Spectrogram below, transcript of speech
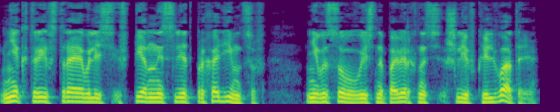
Некоторые встраивались в пенный след проходимцев, не высовываясь на поверхность, шли в крильваторе.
